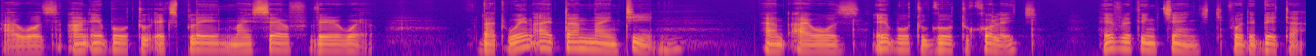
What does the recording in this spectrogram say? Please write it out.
I was unable to explain myself very well. But when I turned 19 and I was able to go to college, everything changed for the better.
